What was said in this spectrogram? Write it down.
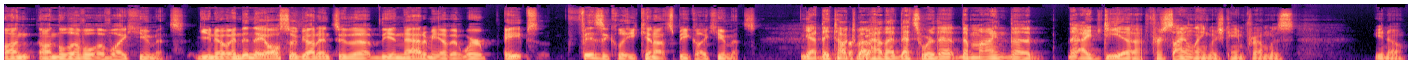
on on the level of like humans, you know. And then they also got into the the anatomy of it where apes physically cannot speak like humans. Yeah, they talked about how that that's where the the mind the the idea for sign language came from was, you know,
